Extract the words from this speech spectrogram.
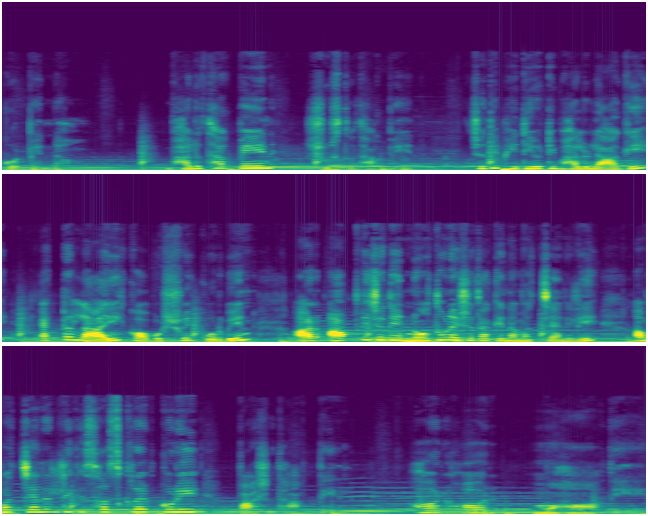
করবেন না। ভালো থাকবেন সুস্থ থাকবেন। যদি ভিডিওটি ভালো লাগে, একটা লাইক অবশ্যই করবেন। আর আপনি যদি নতুন এসে থাকেন আমার চ্যানেলে, আমার চ্যানেলটিকে সাবস্ক্রাইব করে পাশে থাকবেন। হর হর মহাদেব।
